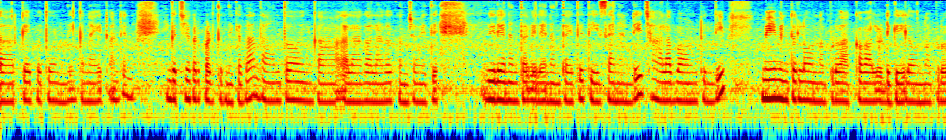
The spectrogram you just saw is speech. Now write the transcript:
డార్క్ అయిపోతూ ఉంది. ఇంకా నైట్ అంటే ఇంకా చీకటి పడుతుంది కదా. దాంతో ఇంకా అలాగా అలాగా కొంచెం అయితే వీలైనంత వీలైనంత అయితే తీసానండి. చాలా బాగుంటుంది. మేము ఇంటర్లో ఉన్నప్పుడు అక్క వాళ్ళు డిగ్రీలో ఉన్నప్పుడు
